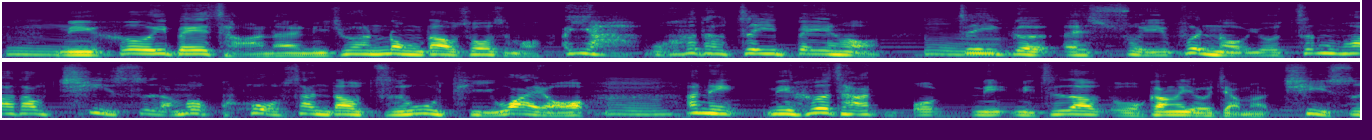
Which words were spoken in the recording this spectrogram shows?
嗯，你喝一杯茶呢，你就要弄到说什么？哎呀，我喝到这一杯哦，嗯、这一个哎水分哦，有蒸发到气室，然后扩散到植物体外哦。嗯，啊你，你你喝茶，我你你知道我刚刚有讲吗？气室。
